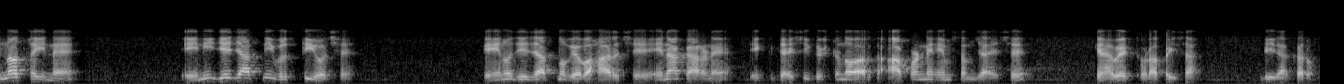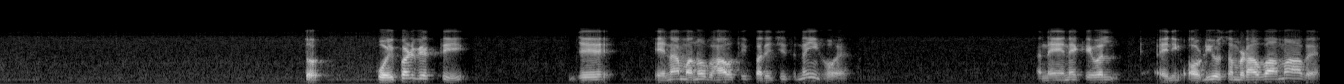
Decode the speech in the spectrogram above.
ન થઈને એની જે જાતની વૃત્તિઓ છે, એનો જે જાતનો વ્યવહાર છે, એના કારણે એક જય શ્રી કૃષ્ણનો અર્થ આપણને એમ સમજાય છે કે હવે થોડા પૈસા ડીલા કરો. તો કોઈ પણ વ્યક્તિ જે એના મનોભાવથી પરિચિત નહીં હોય અને એને કેવલ એની ઓડિયો સંભળાવવામાં આવે,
